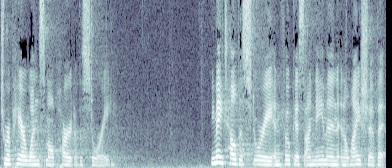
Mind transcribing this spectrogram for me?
to repair one small part of the story. We may tell this story and focus on Naaman and Elisha, but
